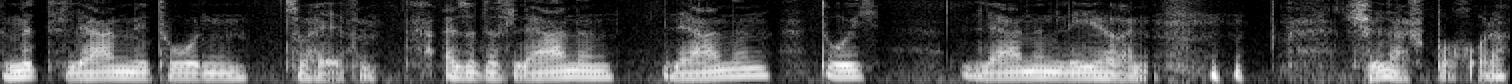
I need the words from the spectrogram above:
mit Lernmethoden zu helfen. Also das Lernen, Lernen durch Lernen, Lehren. Schöner Spruch, oder?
